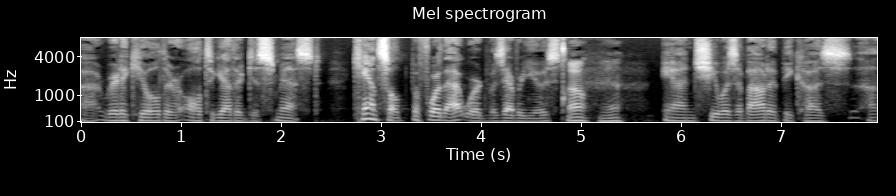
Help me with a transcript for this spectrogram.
uh, ridiculed, or altogether dismissed, canceled before that word was ever used Oh, yeah. and she was about it because uh,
